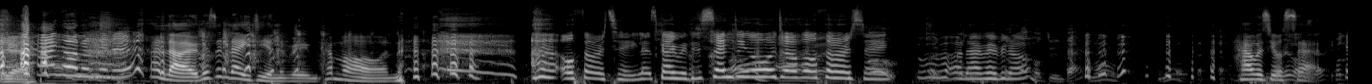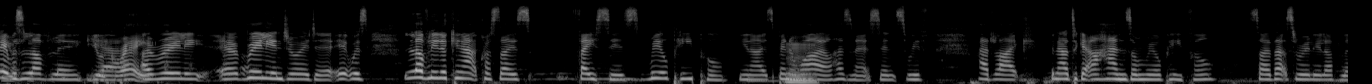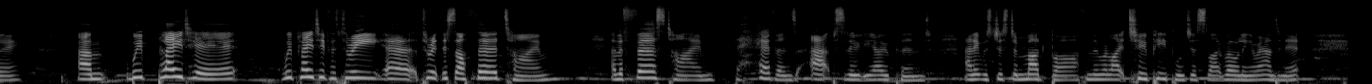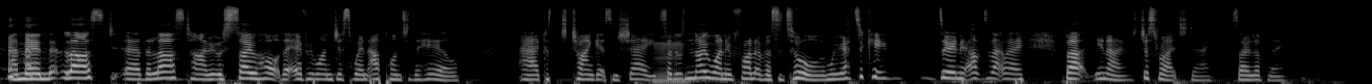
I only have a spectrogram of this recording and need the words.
Yeah. Hang on a minute. Hello, there's a lady in the room. Come on. authority. Let's go with the descending order of authority. Oh, no, maybe not. not doing that. No. How was your set? It was lovely. You were yeah, great. I really, I really enjoyed it. It was lovely looking out across those faces, real people. You know, it's been Mm. a while, hasn't it, since we've had like been able to get our hands on real people. So that's really lovely. Um, we've played here. We played here for three. Uh, three. This is our third time, and the first time the heavens absolutely opened, and it was just a mud bath, and there were like two people just like rolling around in it. And then last, uh, the last time, it was so hot that everyone just went up onto the hill, uh 'cause to try and get some shade. So there was no one in front of us at all, and we had to keep doing it up to that way. But you know, it was just right today. So lovely.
